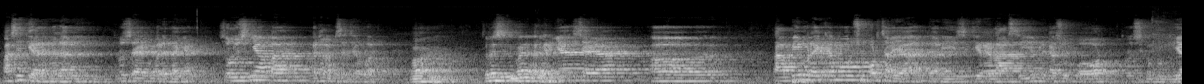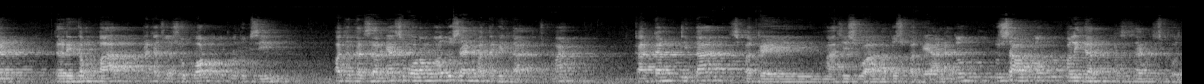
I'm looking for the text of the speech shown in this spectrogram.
pasti dihalang-halangi. Terus saya kembali tanya, solusinya apa? Mereka nggak bisa jawab. Oh, terus gimana? Akhirnya saya, eh, tapi mereka mau support saya dari segi relasi, mereka support. Terus kemudian dari tempat, mereka juga support untuk produksi. Pada dasarnya semua orang tua itu sayang pada kita. Cuma kadang kita sebagai mahasiswa atau sebagai anak itu susah untuk melihat kasih sayang tersebut.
